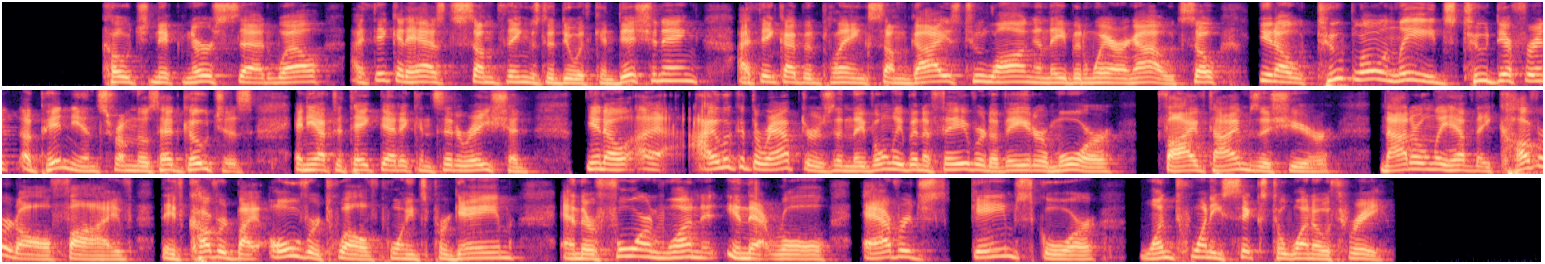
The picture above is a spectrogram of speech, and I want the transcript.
Coach Nick Nurse said, Well, I think it has some things to do with conditioning. I think I've been playing some guys too long and they've been wearing out. So, you know, two blown leads, two different opinions from those head coaches. And you have to take that into consideration. You know, I, I look at the Raptors and they've only been a favorite of eight or more five times this year. Not only have they covered all five, they've covered by over 12 points per game, and they're four and one in that role. Average game score 126 to 103.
